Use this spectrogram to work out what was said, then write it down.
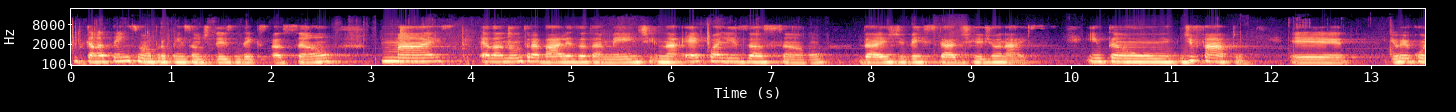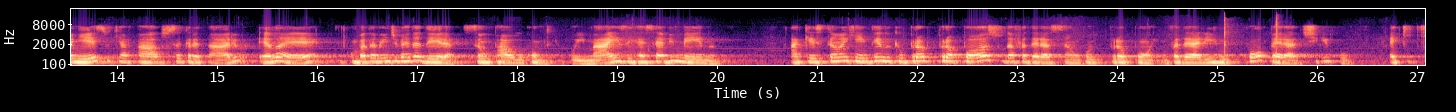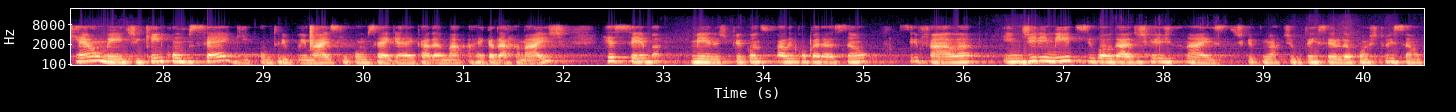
Porque ela tem sim, uma propensão de desindexação, mas ela não trabalha exatamente na equalização das diversidades regionais. Então, de fato, é, eu reconheço que a fala do secretário ela é completamente verdadeira. São Paulo contribui mais e recebe menos. A questão é que entendo que o próprio propósito da federação, quando propõe um federalismo cooperativo, é que realmente quem consegue contribuir mais, quem consegue arrecadar, arrecadar mais, receba menos. Porque quando se fala em cooperação, se fala em dirimir desigualdades regionais, escrito no artigo 3 da Constituição.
